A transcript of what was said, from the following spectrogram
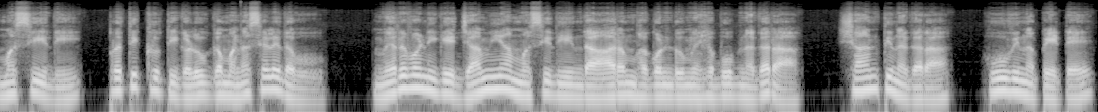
ಮಸೀದಿ ಪ್ರತಿಕೃತಿಗಳು ಗಮನ ಸೆಳೆದವು. ಮೆರವಣಿಗೆ ಜಾಮಿಯಾ ಮಸೀದಿಯಿಂದ ಆರಂಭಗೊಂಡು ಮೆಹಬೂಬ್ ನಗರ, ಶಾಂತಿನಗರ, ಹೂವಿನಪೇಟೆ,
